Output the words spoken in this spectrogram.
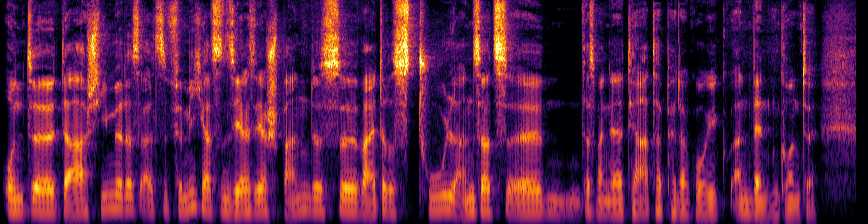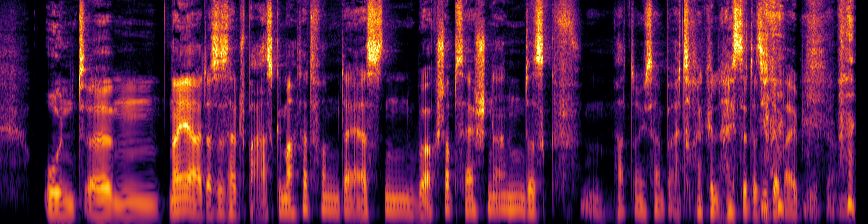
und äh, da schien mir das als für mich als ein sehr, sehr spannendes äh, weiteres Tool, Ansatz, äh, das man in der Theaterpädagogik anwenden konnte. Und ähm, naja, dass es halt Spaß gemacht hat von der ersten Workshop-Session an, das hat natürlich seinen Beitrag geleistet, dass ich dabei blieb. Ja.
